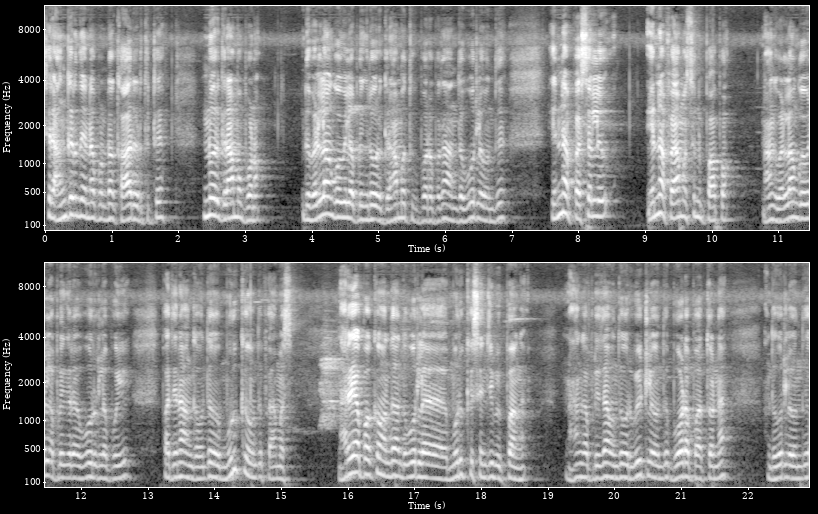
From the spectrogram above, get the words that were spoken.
சரி அங்கேருந்து என்ன பண்ணிட்டோம்? கார் எடுத்துகிட்டு இன்னொரு கிராமம் போனோம். இந்த வெள்ளாங்கோவில் அப்படிங்கிற ஒரு கிராமத்துக்கு போகிறப்ப தான் அந்த ஊரில் வந்து என்ன ஸ்பெஷல் என்ன ஃபேமஸ்ன்னு பார்ப்போம். நாங்கள் வெள்ளாங்கோவில் அப்படிங்கிற ஊரில் போய் பார்த்தீங்கன்னா அங்கே வந்து முறுக்கு வந்து ஃபேமஸ் நிறையா பக்கம் வந்து அந்த ஊரில் முறுக்கு செஞ்சு விற்பாங்க. நாங்கள் அப்படி தான் வந்து ஒரு வீட்டில் வந்து போர்டை பார்த்தோன்னே அந்த ஊரில் வந்து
